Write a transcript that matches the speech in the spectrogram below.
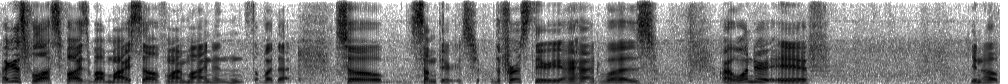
I guess, philosophize about myself, my mind, and stuff like that. So, some theories. The first theory I had was I wonder if, you know,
